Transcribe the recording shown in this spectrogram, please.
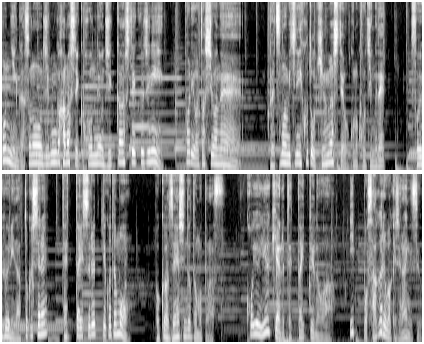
本人がその自分が話していく本音を実感していくうちにやっぱり私はね別の道に行くことを決めましたよこのコーチングで。そういう風に納得してね撤退するってことも僕は前進だと思ってます。こういう勇気ある撤退っていうのは一歩下がるわけじゃないんですよ。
